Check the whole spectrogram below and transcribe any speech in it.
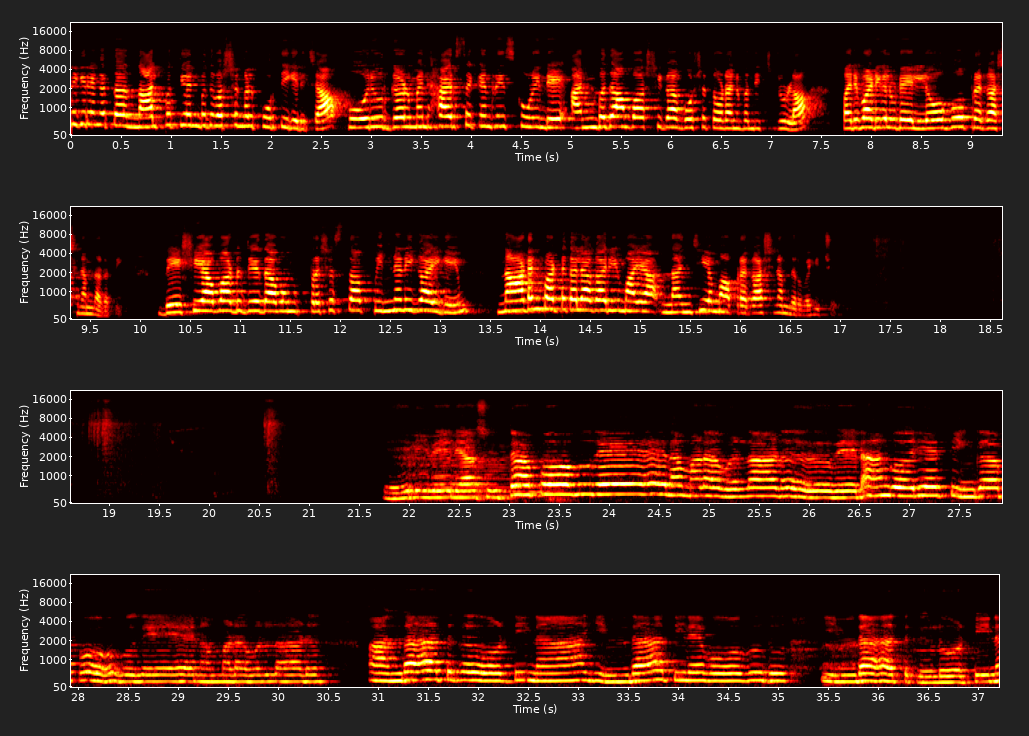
വൈജ്ഞാനിക രംഗത്ത് നാൽപ്പത്തിയൊൻപത് വർഷങ്ങൾ പൂർത്തീകരിച്ച പോരൂർ ഗവൺമെന്റ് ഹയർ സെക്കൻഡറി സ്കൂളിന്റെ അൻപതാം വാർഷികാഘോഷത്തോടനുബന്ധിച്ചിട്ടുള്ള പരിപാടികളുടെ ലോഗോ പ്രകാശനം നടത്തി. ദേശീയ അവാർഡ് ജേതാവും പ്രശസ്ത പിന്നണി ഗായികയും നാടൻപാട്ട് കലാകാരിയുമായ നഞ്ചിയമ്മ പ്രകാശനം നിർവഹിച്ചു. പോകുതേ നമ്മുടെ വെള്ളാട് വേലാങ്കോരിയെ തിങ്ക പോകുതേ നമ്മുടെ വെള്ളാട് അന്താത്തുക്ക് ഓട്ടിന ഇന്താത്തിലെ പോകുതു. ഇന്താത്തുക്ക് ലോട്ടിന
